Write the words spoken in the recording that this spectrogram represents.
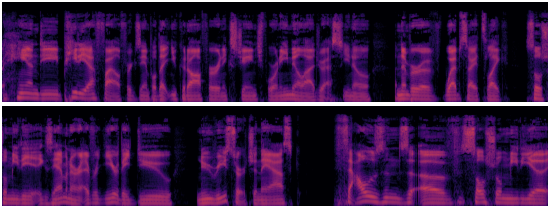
handy PDF file, for example, that you could offer in exchange for an email address. You know, a number of websites like Social Media Examiner, every year they do new research and they ask thousands of social media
